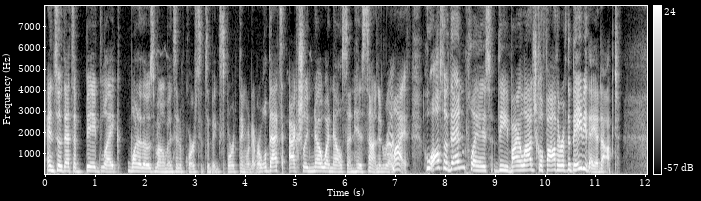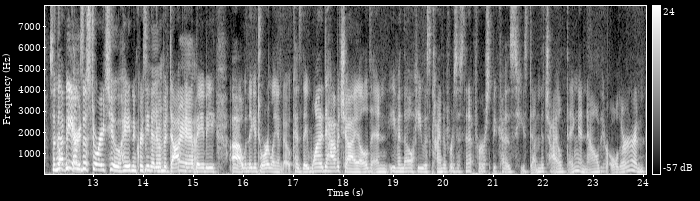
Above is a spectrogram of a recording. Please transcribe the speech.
And so that's a big, like, one of those moments. And of course, it's a big sport thing, whatever. Well, that's actually Noah Nelson, his son in real life, who also then plays the biological father of the baby they adopt. So that becomes a story too. Hayden and Christine end up adopting Oh, yeah. a baby uh, when they get to Orlando because they wanted to have a child, and even though he was kind of resistant at first because he's done the child thing, and now they're older, and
